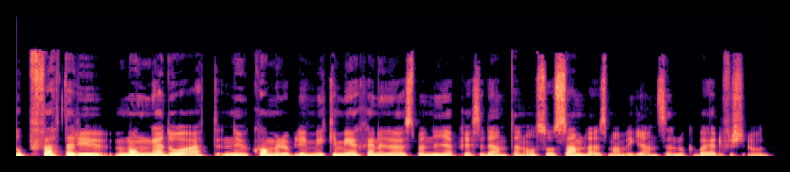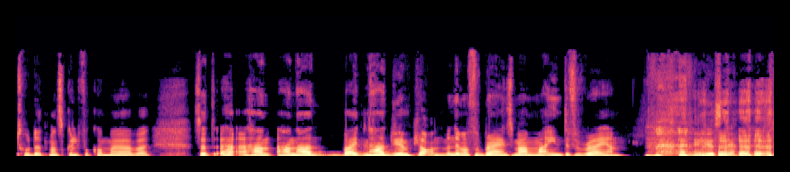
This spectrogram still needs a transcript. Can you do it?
uppfattade ju många då att nu kommer det att bli mycket mer generöst med nya presidenten och så samlades man vid gränsen och började och trodde att man skulle få komma över. Så att han, han hade, Biden hade ju en plan, men den var för Brians mamma, inte för Brian. Just det.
